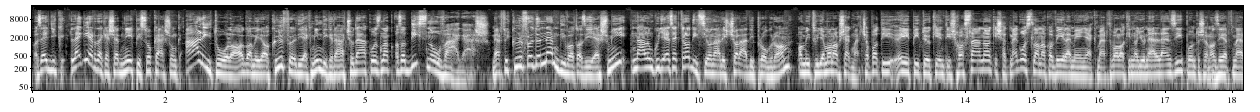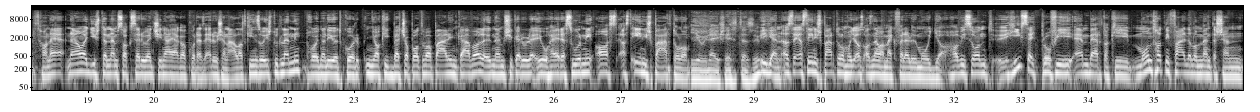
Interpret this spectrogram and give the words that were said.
Az egyik legérdekesebb népi szokásunk állítólag, amire a külföldiek mindig rácsodálkoznak, az a disznóvágás. Mert hogy külföldön nem divat az ilyesmi, nálunk ugye ez egy tradicionális családi program, amit ugye manapság már csapati építőként is használnak, és hát megoszlanak a vélemények, mert valaki nagyon ellenzi, pontosan azért, mert ha ne, ne adj Isten nem szakszerűen csinálják, akkor ez erősen állatkínzó is tud lenni. Hajnali ötkor nyakig becsapatva a pálinkával, nem sikerül jó helyre szúrni, azt, azt én is pártolom. Jó, ne is észtezzük. Igen, azt, azt én is pártolom, hogy az, az nem a megfelelő módja. Ha viszont hívsz egy profi embert, aki mondhatni fájdalommentesen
